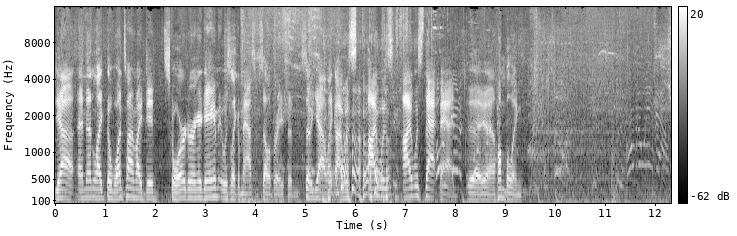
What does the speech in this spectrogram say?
Yeah, and then like the one time I did score during a game, it was like a massive celebration. So yeah, like I was, I was, I was that bad. Uh, yeah, humbling. Orbital inbound.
